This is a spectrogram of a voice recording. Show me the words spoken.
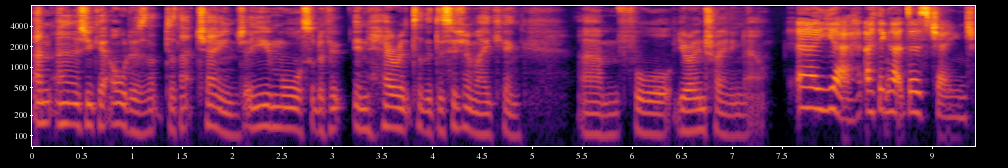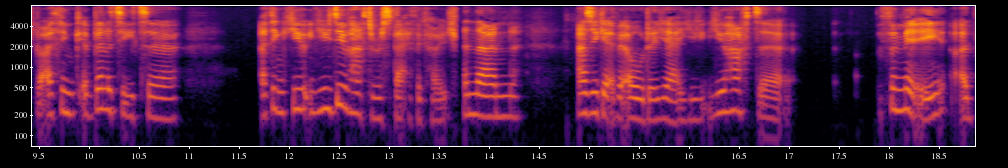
And, and as you get older, does that, does that change? Are you more sort of inherent to the decision making um, for your own training now? Uh, yeah, I think that does change, but I think ability to, I think you you do have to respect the coach, and then as you get a bit older, yeah, you you have to. For me, I'd,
